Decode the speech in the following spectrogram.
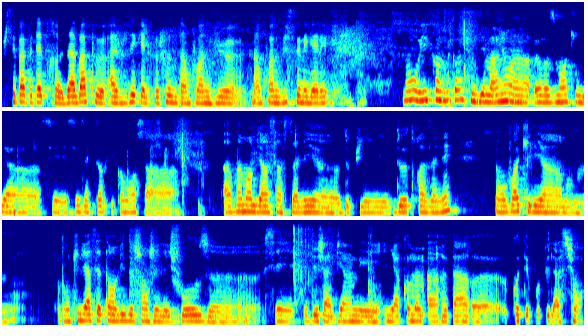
Je sais pas, peut-être Daba peut ajouter quelque chose d'un point de vue d'un point de vue sénégalais. Non, oui, comme, tu dis, Marion, heureusement qu'il y a ces, acteurs qui commencent à, vraiment bien s'installer depuis deux, trois années. On voit qu'il y a, donc il y a cette envie de changer les choses. c'est déjà bien, mais il y a quand même un retard côté population.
